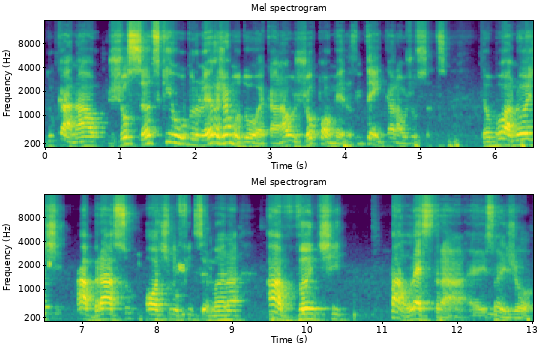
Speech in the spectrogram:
do canal Jô Santos, que o Brunera já mudou, é canal Jô Palmeiras, não tem canal Jô Santos. Então, boa noite, abraço, ótimo fim de semana, avante palestra. É isso aí, Jô.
